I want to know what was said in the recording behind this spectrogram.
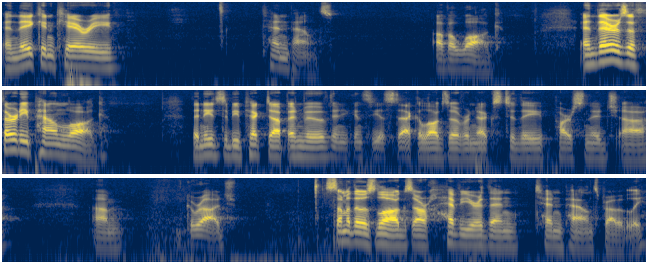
and they can carry 10 pounds of a log. And there's a 30 pound log that needs to be picked up and moved, and you can see a stack of logs over next to the parsonage uh, um, garage. Some of those logs are heavier than 10 pounds, probably.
